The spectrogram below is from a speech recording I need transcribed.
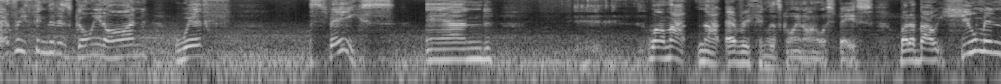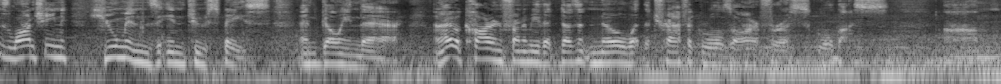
everything that is going on with space and uh, well not not everything that's going on with space but about humans launching humans into space and going there. And i have a car in front of me that doesn't know what the traffic rules are for a school bus. Um,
